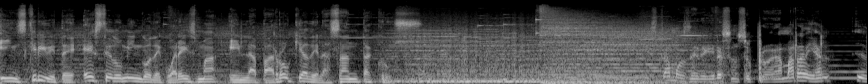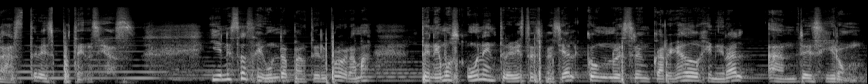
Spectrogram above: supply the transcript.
Inscríbete este domingo de Cuaresma en la parroquia de la Santa Cruz. Estamos de regreso en su programa radial Las Tres Potencias. Y en esta segunda parte del programa tenemos una entrevista especial con nuestro encargado general Andrés Girón,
